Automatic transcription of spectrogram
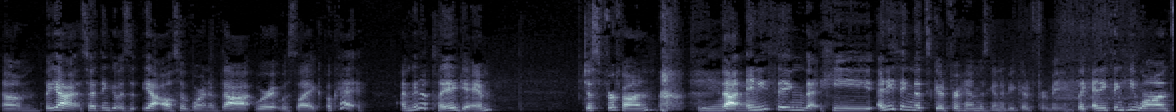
Um, but yeah, so I think it was, yeah, also born of that, where it was like, okay, I'm going to play a game just for fun. Yeah. that anything that he, anything that's good for him is going to be good for me. Like, anything he wants,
